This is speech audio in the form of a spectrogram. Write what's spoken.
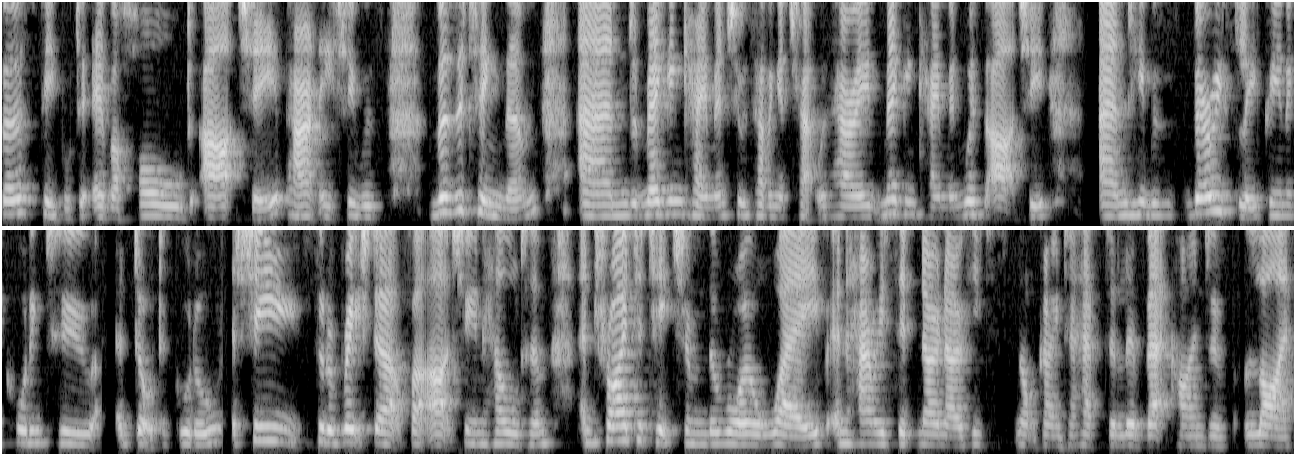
first people to ever hold Archie. Apparently, she was visiting them, and Meghan came in. She was having a chat with Harry. Meghan came in with Archie, and he was very sleepy. And according to uh, Dr. Goodall, she sort of reached out for Archie and held him and tried to teach him the royal wave. And Harry said, no, no, he's not going to have to live that kind of life.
